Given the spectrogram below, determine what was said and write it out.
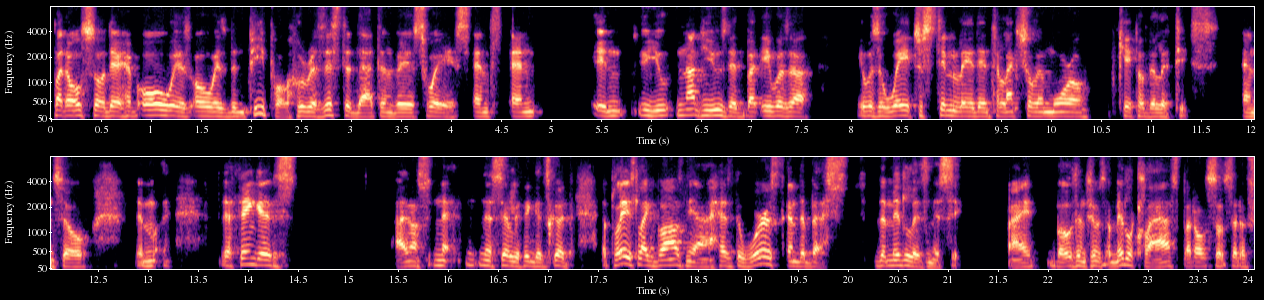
But also, there have always, always been people who resisted that in various ways, and and in you not used it, but it was a it was a way to stimulate intellectual and moral capabilities. And so, the the thing is I don't necessarily think it's good. A place like Bosnia has the worst and the best. The middle is missing, right? Both in terms of middle class, but also sort of,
